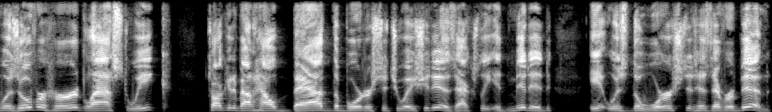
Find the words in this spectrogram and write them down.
was overheard last week talking about how bad the border situation is, actually admitted it was the worst it has ever been.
